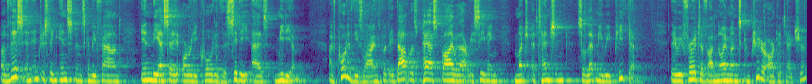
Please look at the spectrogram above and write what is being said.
Of this, an interesting instance can be found in the essay already quoted, The City as Medium. I've quoted these lines, but they doubtless passed by without receiving much attention, so let me repeat them. They refer to von Neumann's computer architecture,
